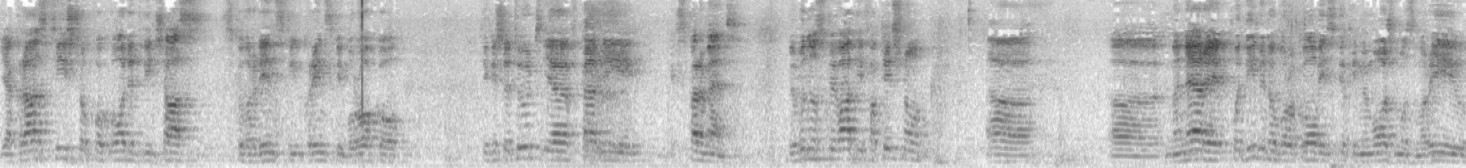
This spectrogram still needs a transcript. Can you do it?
якраз ті, що походять від час сковородинський, український бароко. Тільки що тут є певний експеримент. Ми будемо співати фактично е, е, манери подібні до барокові, скільки ми можемо з Марією.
